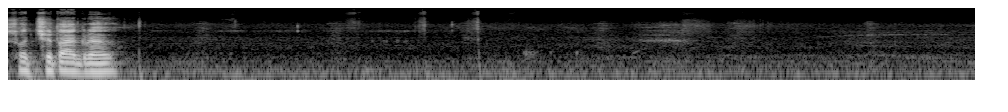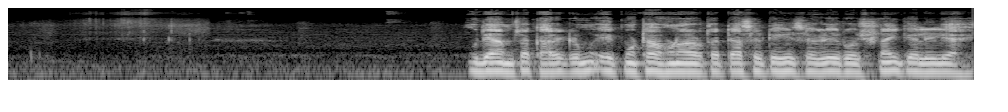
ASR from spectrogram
स्वच्छताग्रह उद्या आमचा कार्यक्रम एक मोठा होणार होता त्यासाठी ही सगळी रोषणाई केलेली आहे.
